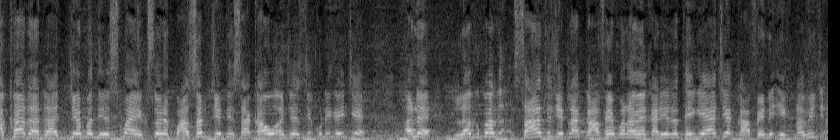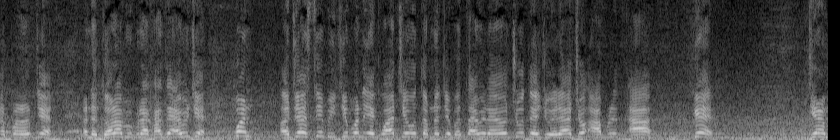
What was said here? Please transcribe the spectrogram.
આખા રાજ્યમાં દેશમાં એકસો ને પાસઠ જેટલી શાખાઓ અજેશની ખુલી ગઈ છે અને લગભગ સાત જેટલા કાફે પણ હવે કાર્યરત થઈ ગયા છે. કાફેની એક નવી જ છે અને ધોળાપીપળા ખાતે આવ્યું છે. પણ અજેશની બીજી પણ એક વાત છે, હું તમને જે બતાવી રહ્યો છું, તે જોઈ રહ્યા છો. આપણે આ કે જેમ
